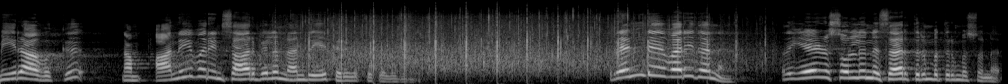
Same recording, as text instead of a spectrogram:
மீராவுக்கு நம் அனைவரின் சார்பிலும் நன்றியை தெரிவித்துக் கொள்கிறேன். ரெண்டு வரி தானே? அது ஏழு சொல்லுன்னு சார் திரும்ப திரும்ப சொன்னார்.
